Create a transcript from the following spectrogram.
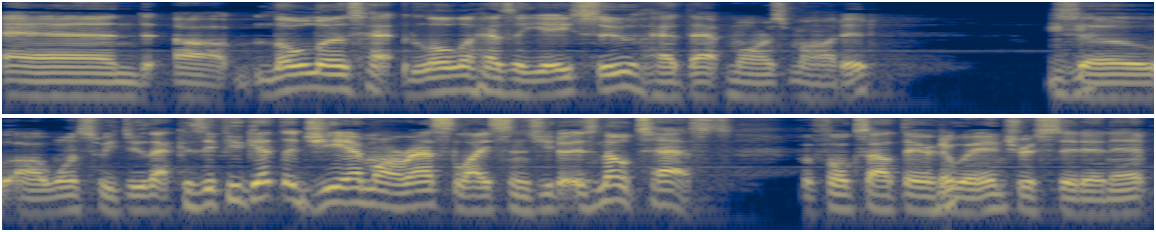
and uh, Lola's ha- Lola has a Yaesu, had that Mars modded. Mhm. So uh, once we do that, because if you get the GMRS license, you know, there's no test for folks out there who Nope. are interested in it.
